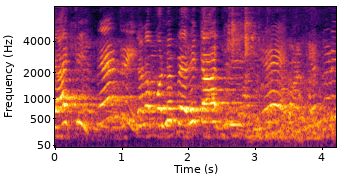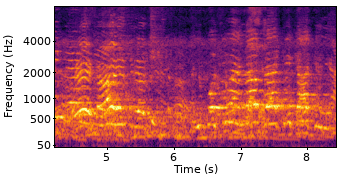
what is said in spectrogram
பேட்டி பேட்டரி எங்க பொண்ணு பேரு காட்ரி ஏய் என்னடி பேர்? ஏய் காயத்ரி அது. பொண்ணு எல்லாம் பேட்டி காட்ரியா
